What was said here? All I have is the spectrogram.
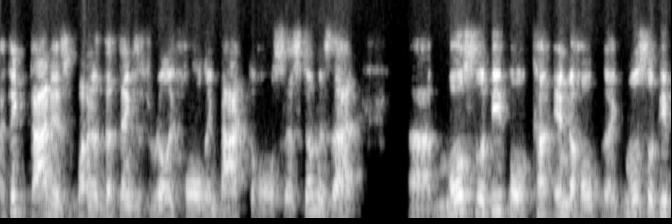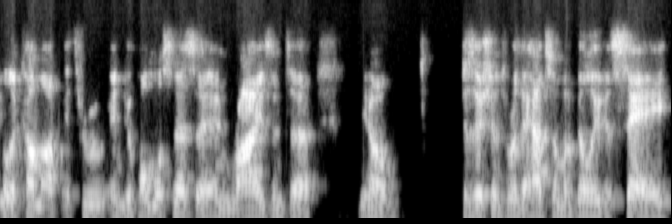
I think that is one of the things that's really holding back the whole system is that uh, most of the people come into home, like most of the people that come up through into homelessness and rise into, you know, positions where they have some ability to say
